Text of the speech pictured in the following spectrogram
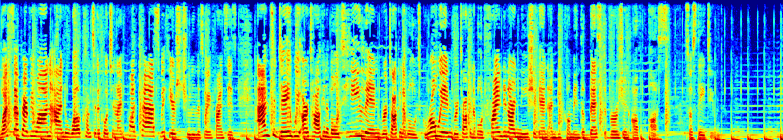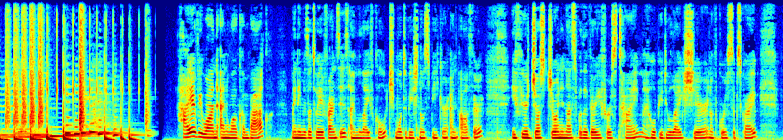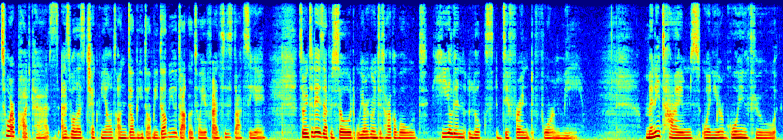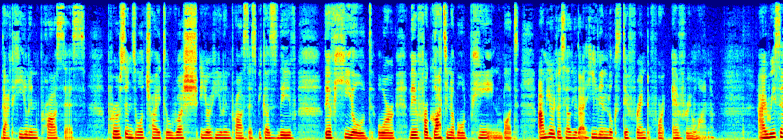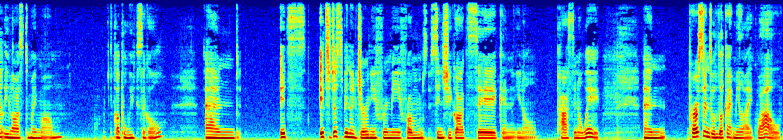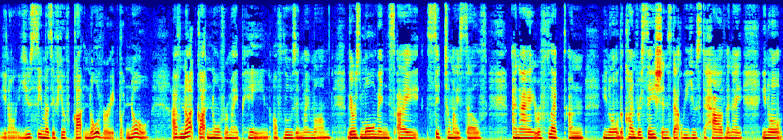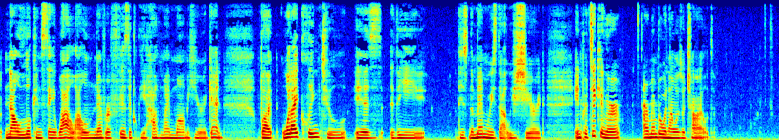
What's up, everyone, and welcome to the Coaching Life podcast with yours truly, Latoya Francis. And today we are talking about healing, we're talking about growing, we're talking about finding our niche again and becoming the best version of us. So stay tuned. Hi, everyone, and welcome back. My name is Latoya Francis. I'm a life coach, motivational speaker, and author. If you're just joining us for the very first time, I hope you do like, share, and of course, subscribe to our podcast, as well as check me out on www.latoyafrancis.ca. So, in today's episode, we are going to talk about healing looks different for me. Many times, when you're going through that healing process, persons will try to rush your healing process because they've they've healed or they've forgotten about pain. But I'm here to tell you that healing looks different for everyone. I recently lost my mom a couple weeks ago and it's it's just been a journey for me from since she got sick and you know passing away and persons would look at me like wow you know you seem as if you've gotten over it but no I've not gotten over my pain of losing my mom. There's moments I sit to myself and I reflect on, you know, the conversations that we used to have. And I, you know, now look and say, wow, I'll never physically have my mom here again. But what I cling to is the these the memories that we shared. In particular, I remember when I was a child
